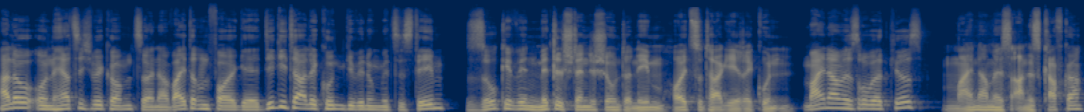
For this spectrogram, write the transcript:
Hallo und herzlich willkommen zu einer weiteren Folge Digitale Kundengewinnung mit System. So gewinnen mittelständische Unternehmen heutzutage ihre Kunden. Mein Name ist Robert Kirs. Mein Name ist Anis Kafka.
